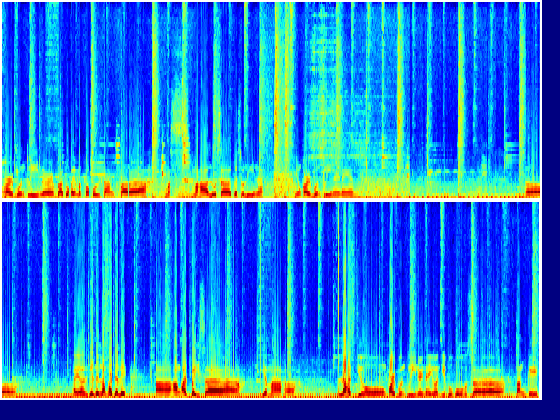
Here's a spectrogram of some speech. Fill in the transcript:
carbon cleaner bago kayo magpa full tank Para mas mahalo sa gasolina yung carbon cleaner na yan. So Ayun, ganun lang kadali. Ah, Ang advice sa Yamaha lahat yung carbon cleaner na yon ibubuhos sa tangke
